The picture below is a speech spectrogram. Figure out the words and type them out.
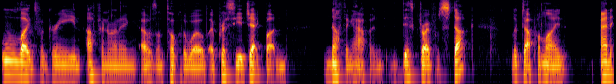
All lights were green, up and running. I was on top of the world. I pressed the eject button nothing happened. The disk drive was stuck. Looked up online, and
